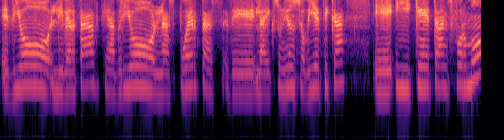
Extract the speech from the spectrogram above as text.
eh, dio libertad, que abrió las puertas de la ex Unión Soviética eh, y que transformó,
